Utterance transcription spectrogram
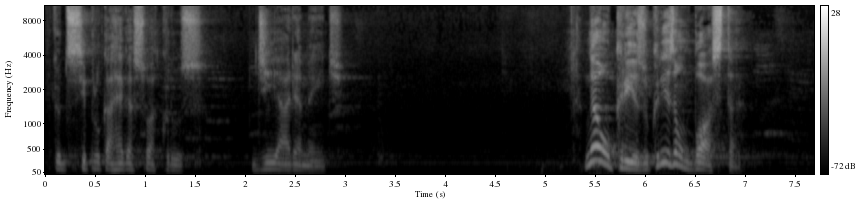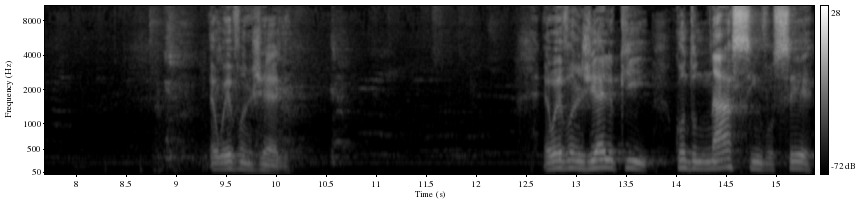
Porque o discípulo carrega a sua cruz diariamente. Não o Cris, o Cris é um bosta. É o Evangelho. É o Evangelho que, quando nasce em você,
